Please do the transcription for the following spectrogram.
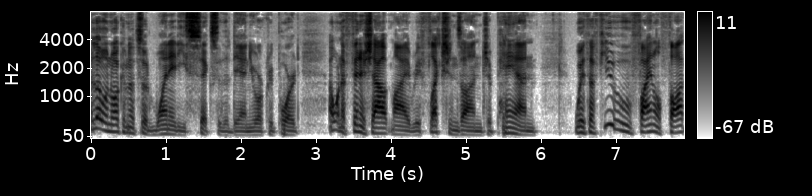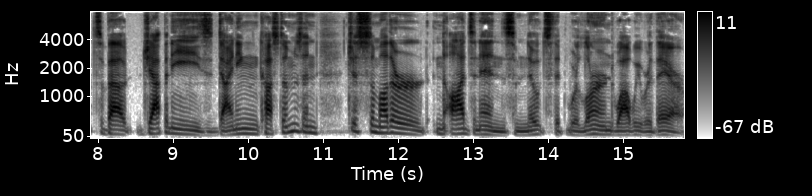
Hello and welcome to episode 186 of the Dan York Report. I want to finish out my reflections on Japan with a few final thoughts about Japanese dining customs and just some other odds and ends, some notes that were learned while we were there.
